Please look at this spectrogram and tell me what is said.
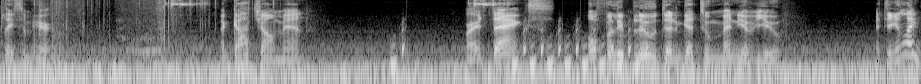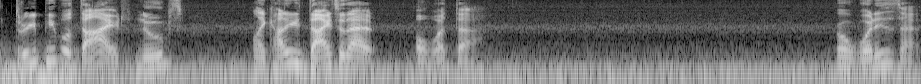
place them here. I got y'all, man. Alright, thanks. Hopefully Blue didn't get too many of you. I think like three people died, noobs. Like, how do you die to that? Oh, what the? Bro, what is that?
